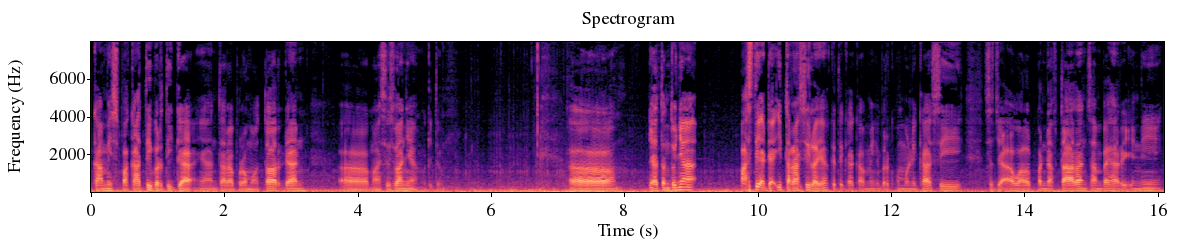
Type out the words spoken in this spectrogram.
kami sepakati bertiga ya antara promotor dan uh, mahasiswanya begitu. Uh, ya tentunya pasti ada iterasi lah ya ketika kami berkomunikasi sejak awal pendaftaran sampai hari ini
